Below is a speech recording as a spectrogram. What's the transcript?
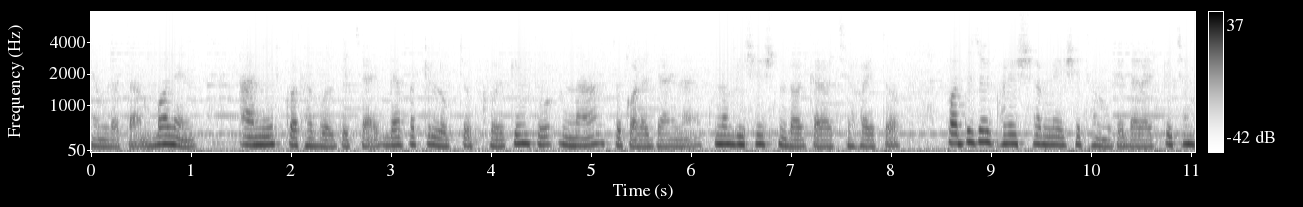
হেমলতা। বলেন, আমির কথা বলতে চাই, ব্যাপারটা লোকচক্ষুর, কিন্তু না তো করা যায় না। কোনো বিশেষ দরকার আছে হয়তো। পদ্মজা ঘরের সামনে এসে থমকে দাঁড়ায়, পেছন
